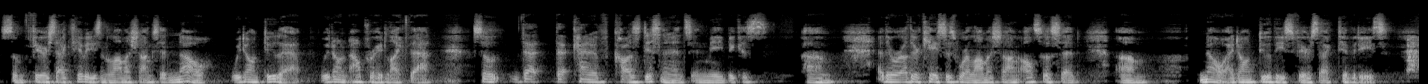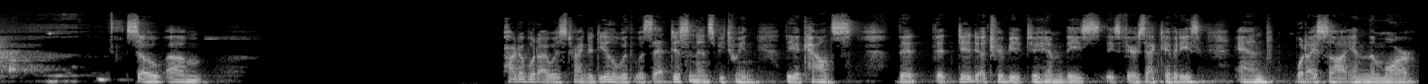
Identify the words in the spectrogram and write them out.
some fierce activities, and Lama Shang said, "No, we don't do that. We don't operate like that." So that that kind of caused dissonance in me because um, there were other cases where Lama Shang also said, um, "No, I don't do these fierce activities." So um, part of what I was trying to deal with was that dissonance between the accounts that that did attribute to him these these fierce activities and what I saw in the more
